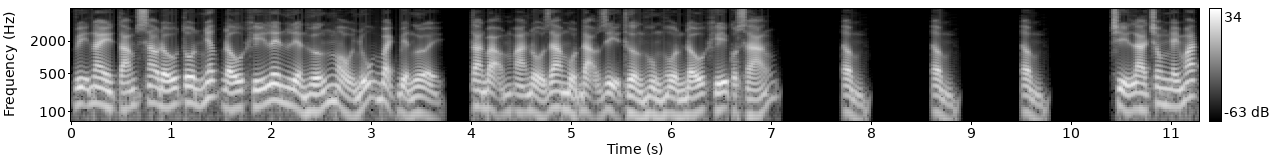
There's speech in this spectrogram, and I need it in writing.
Vị này tám sao đấu tôn nhấc đấu khí lên liền hướng màu nhũ bạch biển người, tàn bạo mà nổ ra một đạo dị thường hùng hồn đấu khí có sáng. Ẩm, Ẩm, Ẩm. Chỉ là trong nháy mắt,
